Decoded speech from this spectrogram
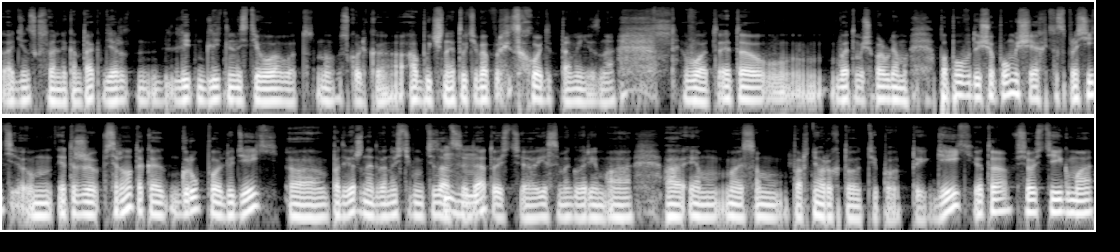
один сексуальный контакт, дер- длительность его вот, ну, сколько обычно это у тебя происходит там, я не знаю. Вот, это в этом еще проблема. По поводу еще помощи я хотел спросить, м, это же все равно такая группа людей, э, подверженная двойной стигматизации, Мгм. да, то есть э, если мы говорим о, о МСМ-партнерах, то типа ты гей, это все стигма,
